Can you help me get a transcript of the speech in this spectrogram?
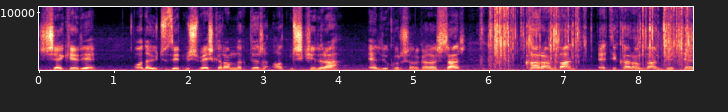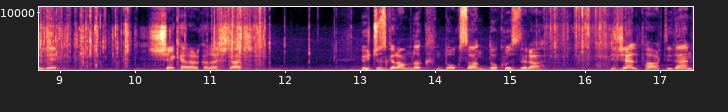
şekeri o da 375 gramlıktır 62 lira 50 kuruş arkadaşlar. Karam'dan eti Karam'dan bir telli şeker arkadaşlar. 300 gramlık 99 lira. Jel Parti'den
